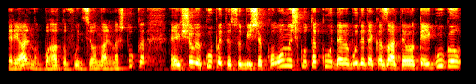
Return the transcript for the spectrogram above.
реально багатофункціональна штука. А якщо ви купите собі ще колоночку таку, де ви будете казати Окей, Google,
